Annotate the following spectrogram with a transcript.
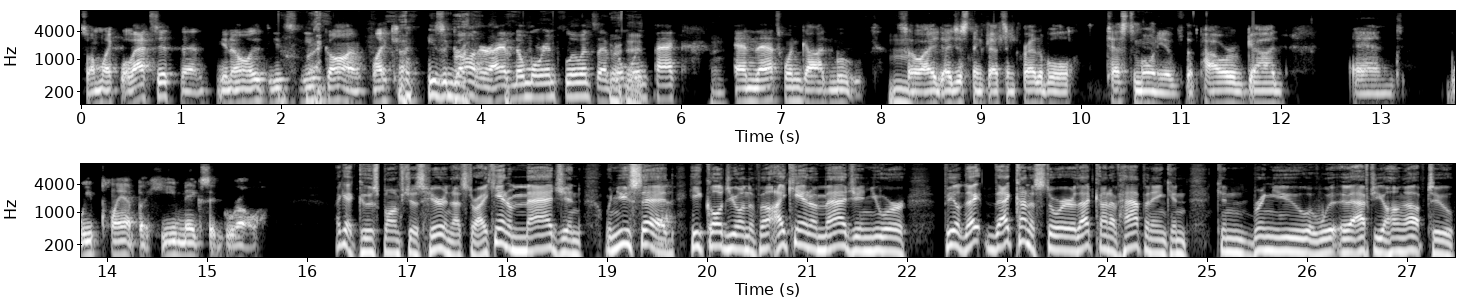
So I'm like, well, that's it then. You know, he's he's right. gone. Like he's a goner. Right. I have no more influence. I have right. no more impact. And that's when God moved. Mm. So I, I just think that's incredible testimony of the power of God. And we plant, but He makes it grow. I get goosebumps just hearing that story. I can't imagine when you said yeah. he called you on the phone. I can't imagine you were feeling that that kind of story or that kind of happening can can bring you after you hung up to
